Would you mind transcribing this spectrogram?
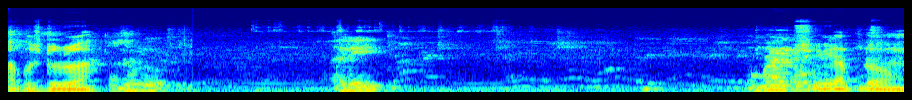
Hapus dulu lah. Tar dulu. Ali. Siap dong.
